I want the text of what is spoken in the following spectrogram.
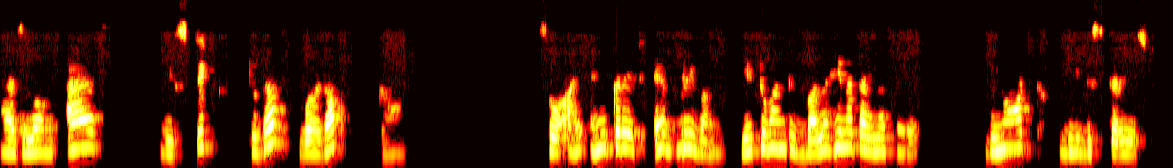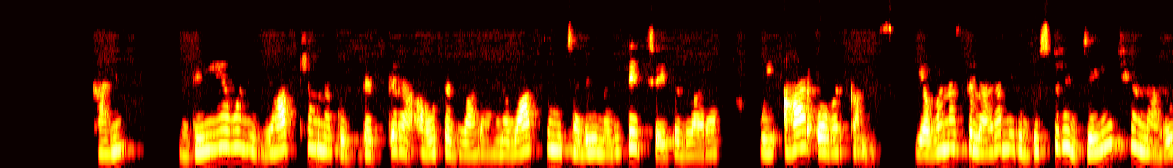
As long as we stick to the word of God so I encourage everyone ఎటువంటి బలహీనత అయినా సరే డు నాట్ బీ డిస్కరేజ్డ్ కానీ దేవుని వాక్యమునకు దగ్గర అవుత ద్వారా ఆయన వాక్యము చదివి మెడిటేట్ చేయట ద్వారా వీఆర్ ఓవర్కమ్స్ యవనస్తులారా మీరు దుష్టుని జయించి ఉన్నారు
